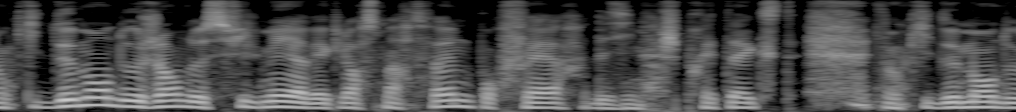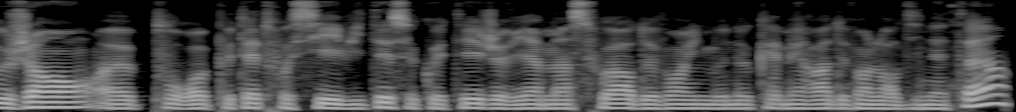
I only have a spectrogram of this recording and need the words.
Donc ils demandent aux gens de se filmer avec leur smartphone pour faire des images prétextes. Donc ils demandent aux gens, euh, pour peut-être aussi éviter ce côté je viens m'asseoir devant une monocaméra, devant l'ordinateur.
